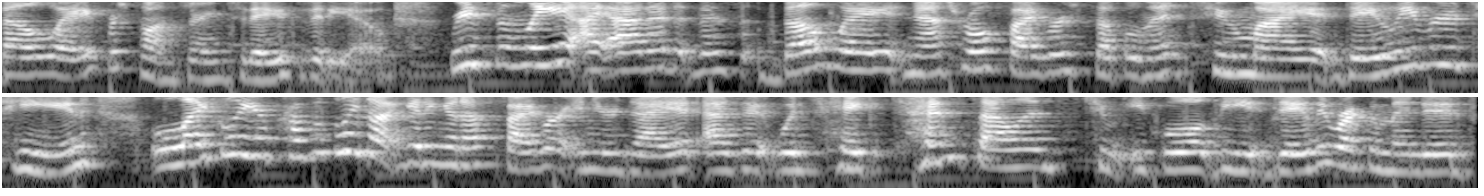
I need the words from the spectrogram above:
Bellway for sponsoring today's video. Recently, I added this Bellway natural fiber supplement to my daily routine. Likely, you're probably not getting enough fiber in your diet as it would take 10 salads to equal the daily recommended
